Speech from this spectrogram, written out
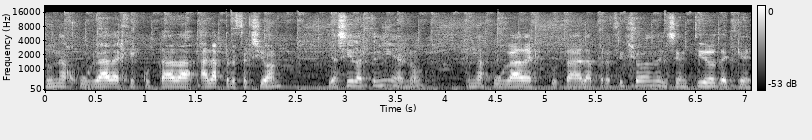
de una jugada ejecutada a la perfección y así la tenía, ¿no? Una jugada ejecutada a la perfección en el sentido de que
